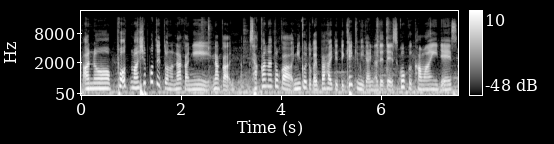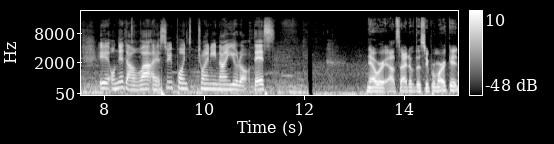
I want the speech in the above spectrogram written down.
あのポマッシュポテトの中になんか魚とか肉とかいっぱい入っててケーキみたいになっててすごく可愛いです、えーお値段は、えー3.29ユーロです Now we're outside of the supermarket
